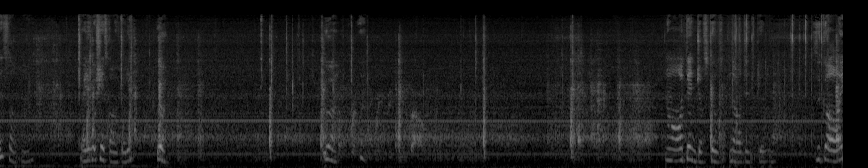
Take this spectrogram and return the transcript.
is that now. Ready? Watch this, guys. Ready? Yeah. Yeah. No, I didn't just kill him. No, I didn't kill him. The guy,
